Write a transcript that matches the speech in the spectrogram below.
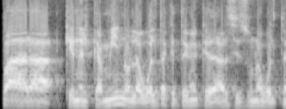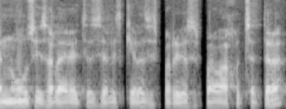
para que en el camino, la vuelta que tenga que dar, si es una vuelta en U, si es a la derecha, si es a la izquierda, si es para arriba, si es para abajo, etcétera,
